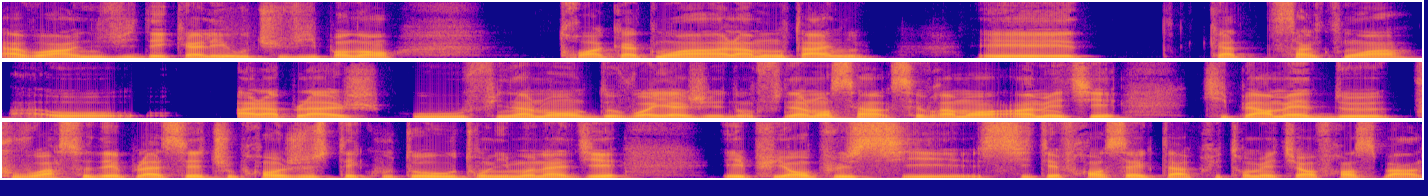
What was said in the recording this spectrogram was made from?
avoir une vie décalée où tu vis pendant 3-4 mois à la montagne et 4-5 mois au, à la plage ou finalement de voyager. Donc finalement, c'est vraiment un métier qui permet de pouvoir se déplacer. Tu prends juste tes couteaux ou ton limonadier. Et puis en plus, si, si tu es français, que tu as appris ton métier en France, ben,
